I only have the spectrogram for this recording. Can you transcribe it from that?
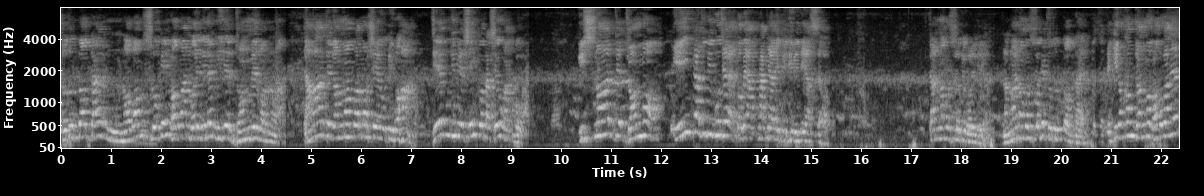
চতুর্থ অধ্যায়ের নবম শ্লোকেই ভগবান বলে দিলেন নিজের জন্মের বর্ণনা। আমার যে জন্মকর্ম সে অতি মহান। যে বুঝিবে সেই কথা সেও ভাগ্যবান। কৃষ্ণর যে জন্ম, এইটা যদি বুঝে, তবে আপনাকে আর এই পৃথিবীতে আসতে হবে। চার নম্বর শ্লোকে বলে দিলাম। না, নয় নম্বর শ্লোকে চতুর্থ অধ্যায়। কীরকম জন্ম ভগবানের?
